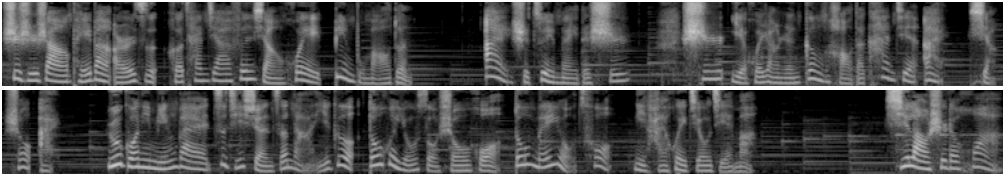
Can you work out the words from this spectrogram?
事实上，陪伴儿子和参加分享会并不矛盾。爱是最美的诗，诗也会让人更好的看见爱，享受爱。如果你明白自己选择哪一个都会有所收获，都没有错，你还会纠结吗？席老师的话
